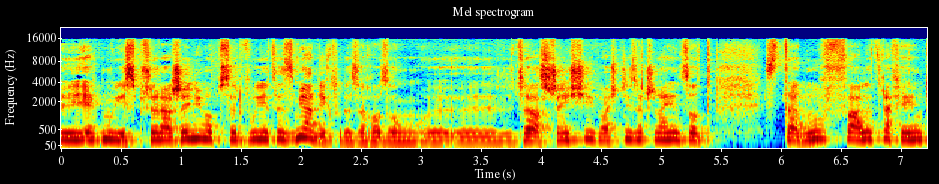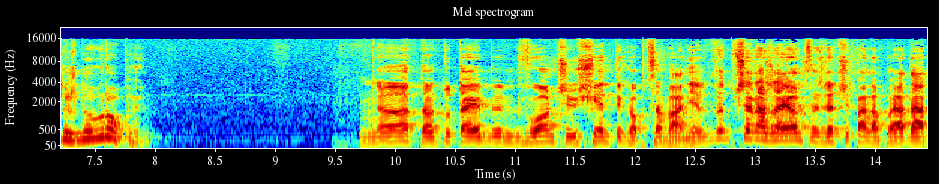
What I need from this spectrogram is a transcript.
e, e, jak mówię, z przerażeniem obserwuję te zmiany, które zachodzą coraz częściej, właśnie zaczynając od Stanów, ale trafiają też do Europy. No to tutaj bym włączył świętych obcowanie. To przerażające rzeczy pan opowiada.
